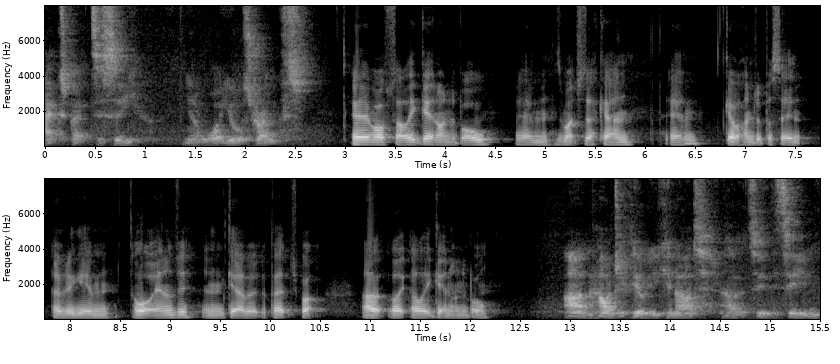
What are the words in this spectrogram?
expect to see? You know, what are your strengths? Um, obviously I like getting on the ball um, as much as I can. Um, give hundred percent every game, a lot of energy, and get about the pitch. But I like I like getting on the ball. And how do you feel you can add uh, to the team?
